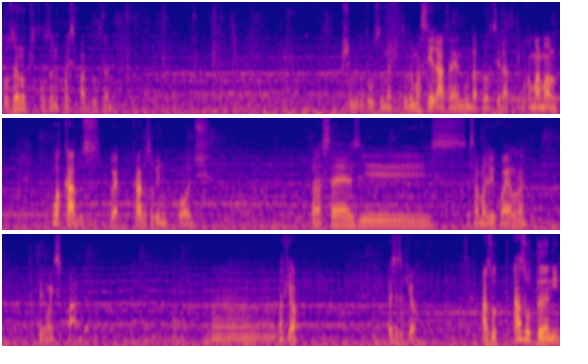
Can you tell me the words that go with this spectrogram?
Tô usando o que tô usando? Qual espada tô usando? Deixa eu ver o que eu tô usando aqui. Tô usando uma cerata, né? Não dá pra cerata, tem que colocar uma arma... Puacados. Puacados também não pode. Paraceses... Essa arma veio com ela, né? Deixa eu pegar uma espada. Ah, aqui, ó. Ser isso aqui, ó. Azut Azutani,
